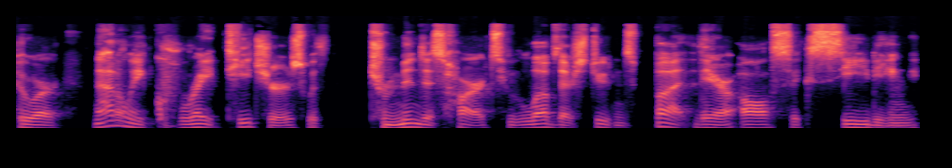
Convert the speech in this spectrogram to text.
who are not only great teachers with tremendous hearts who love their students, but they are all succeeding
